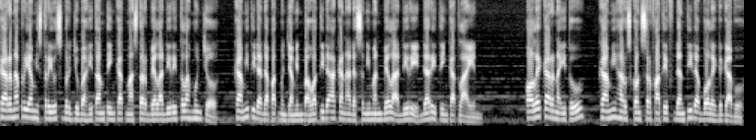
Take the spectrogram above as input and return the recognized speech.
karena pria misterius berjubah hitam tingkat master bela diri telah muncul, kami tidak dapat menjamin bahwa tidak akan ada seniman bela diri dari tingkat lain. Oleh karena itu, kami harus konservatif dan tidak boleh gegabah.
